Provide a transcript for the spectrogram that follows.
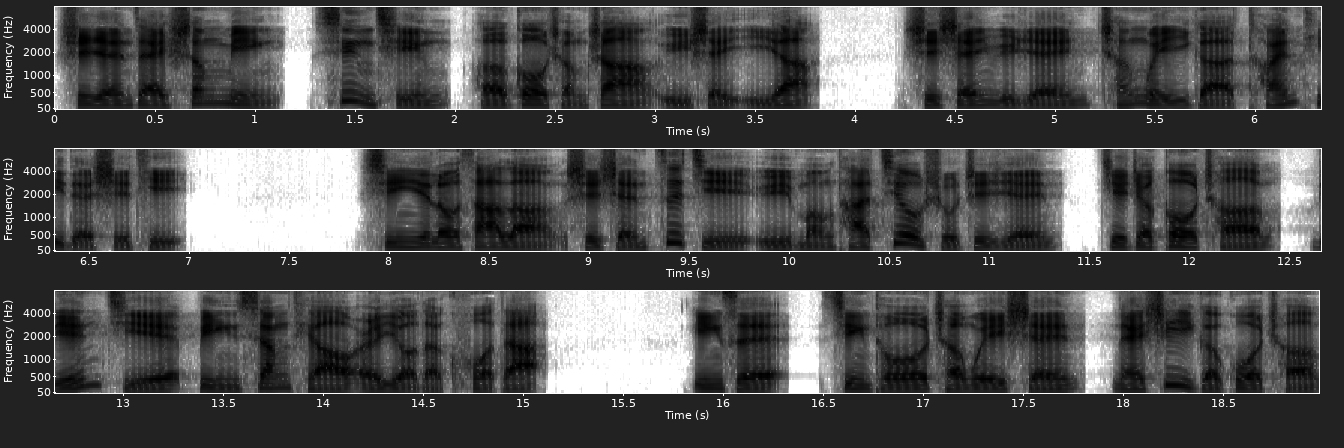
使人在生命、性情和构成上与神一样，使神与人成为一个团体的实体。新耶路撒冷是神自己与蒙他救赎之人借着构成、连结并相调而有的扩大。因此，信徒成为神乃是一个过程，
